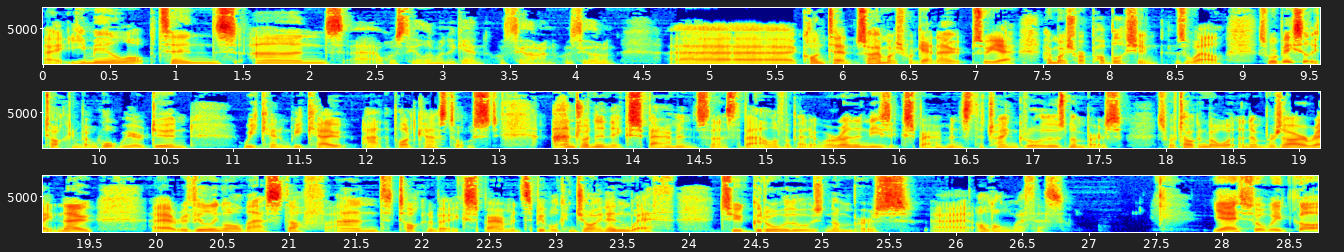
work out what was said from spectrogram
uh, email opt-ins, and uh, what's the other one again? What's the other one? What's the other one? Uh, content. So how much we're getting out. So yeah, how much we're publishing as well. So we're basically talking about what we're doing week in, week out at the podcast host and running experiments. That's the bit I love about it. We're running these experiments to try and grow those numbers. So we're talking about what the numbers are right now, uh, revealing all that stuff and talking about experiments people can join in with to grow those numbers uh, along with us. Yeah, so we'd got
